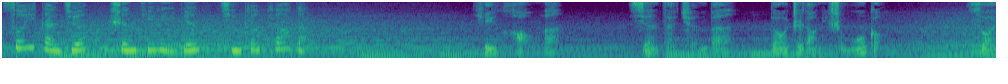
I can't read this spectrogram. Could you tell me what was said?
所以感觉身体里边轻飘飘的。听好了，现在全班都知道你是母狗，所以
